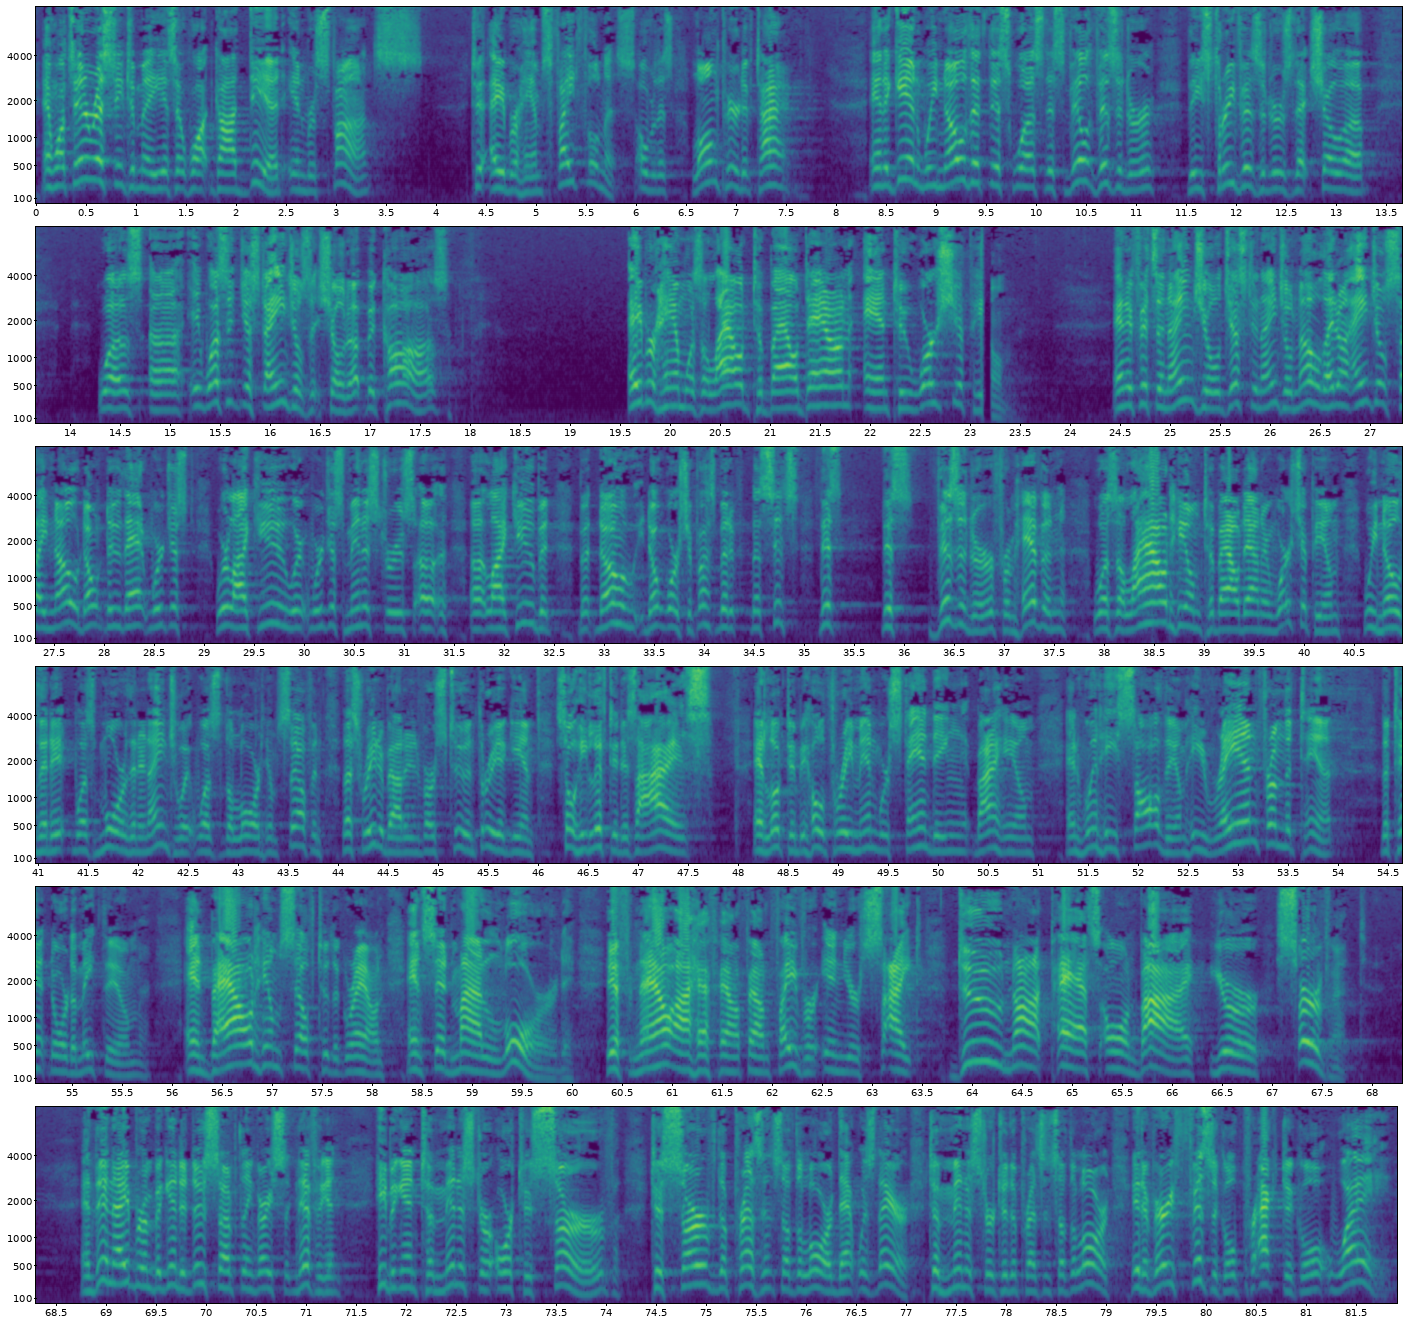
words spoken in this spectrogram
And what's interesting to me is that what God did in response to Abraham's faithfulness over this long period of time. And again, we know that this was this visitor, these three visitors that show up, was uh, it wasn't just angels that showed up because Abraham was allowed to bow down and to worship him. And if it's an angel, just an angel, no, they don't. Angels say no, don't do that. We're just we're like you. We're, we're just ministers uh, uh, like you. But but no, don't worship us. But if, but since this this visitor from heaven was allowed him to bow down and worship him, we know that it was more than an angel. It was the Lord himself. And let's read about it in verse 2 and 3 again. So he lifted his eyes and looked, and behold, three men were standing by him. And when he saw them, he ran from the tent, the tent door to meet them, and bowed himself to the ground and said, My Lord, if now I have found favor in your sight, do not pass on by your servant. And then Abram began to do something very significant. He began to minister or to serve, to serve the presence of the Lord that was there, to minister to the presence of the Lord in a very physical, practical way.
